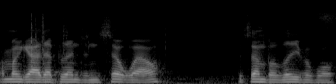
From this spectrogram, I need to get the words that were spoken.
Oh my god, that blends in so well. It's unbelievable.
